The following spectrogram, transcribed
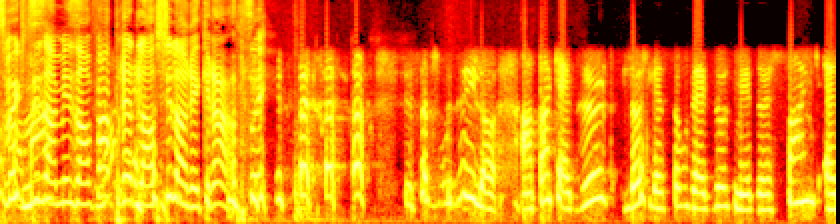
tu veux que je dise à mes enfants après de lâcher leur écran, c'est ça que je vous dis, là. En tant qu'adulte, là, je laisse ça aux adultes, mais de 5 à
